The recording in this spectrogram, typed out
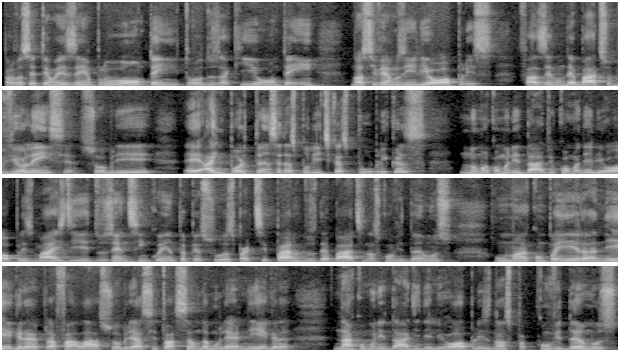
para você ter um exemplo, ontem, todos aqui, ontem nós tivemos em Heliópolis fazendo um debate sobre violência, sobre é, a importância das políticas públicas numa comunidade como a de Heliópolis, mais de 250 pessoas participaram dos debates, nós convidamos uma companheira negra para falar sobre a situação da mulher negra na comunidade de Heliópolis. Nós convidamos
